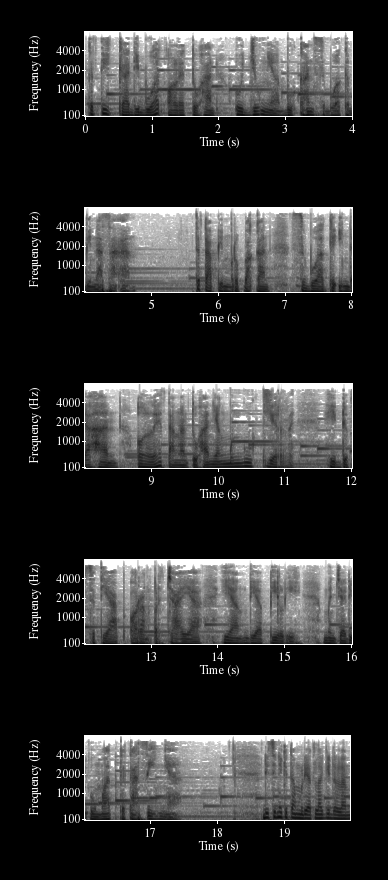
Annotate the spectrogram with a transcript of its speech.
ketika dibuat oleh Tuhan ujungnya bukan sebuah kebinasaan tetapi merupakan sebuah keindahan oleh tangan Tuhan yang mengukir hidup setiap orang percaya yang dia pilih menjadi umat kekasihnya. Di sini kita melihat lagi dalam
